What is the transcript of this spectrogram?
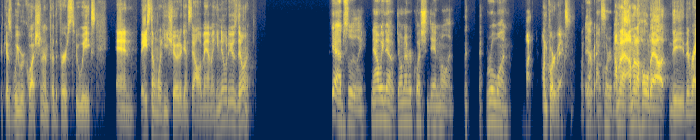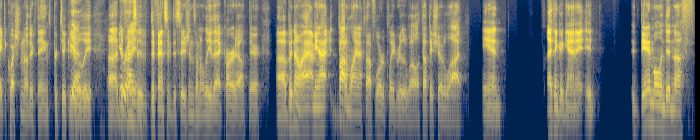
because we were questioning him for the first two weeks, and based on what he showed against Alabama, he knew what he was doing. Yeah, absolutely. Now we know. Don't ever question Dan Mullen. Rule one on quarterbacks. On quarterbacks. Yeah, on quarterbacks. I'm gonna I'm gonna hold out the the right to question other things, particularly yeah, uh, defensive right. defensive decisions. I'm gonna leave that card out there. Uh, but no, I, I mean, I, bottom line, I thought Florida played really well. I thought they showed a lot, and I think again, it, it Dan Mullen did enough.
